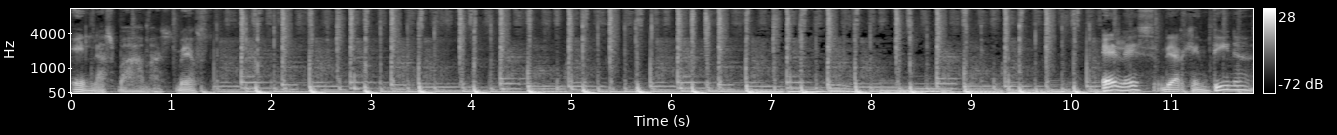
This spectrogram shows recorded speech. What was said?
en las Bahamas. Él es de Argentina,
